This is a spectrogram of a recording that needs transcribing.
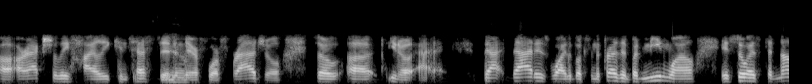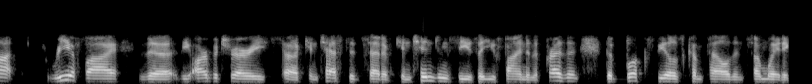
uh, are actually highly contested yeah. and therefore fragile. So, uh, you know, that, that is why the book's in the present. But meanwhile, it's so as to not reify the, the arbitrary uh, contested set of contingencies that you find in the present, the book feels compelled in some way to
